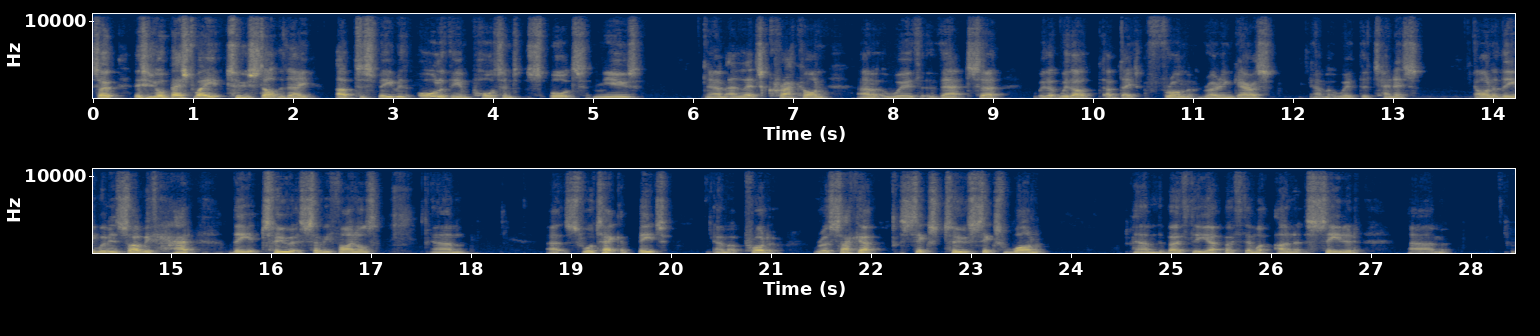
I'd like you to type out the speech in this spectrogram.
So, this is your best way to start the day up to speed with all of the important sports news. Um, and let's crack on um, with that, uh, with, with our update from Roland Garros um, with the tennis. On the women's side, we've had the two semi finals um, uh, Swiatek beat um, Prod Rosaka 6-2, 6-1. Um, both the uh, both of them were unseeded um,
